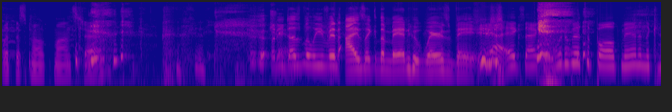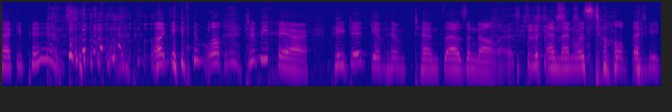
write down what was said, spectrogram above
with the smoke monster. but he does believe in Isaac, the man who wears beige. yeah, exactly. What about the bald man in the khaki pants? I gave him. Well, to be fair, he did give him ten thousand dollars, and then was told that he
